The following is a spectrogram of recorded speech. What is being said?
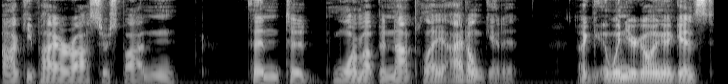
occupy a roster spot, and then to warm up and not play. I don't get it. Like, when you're going against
